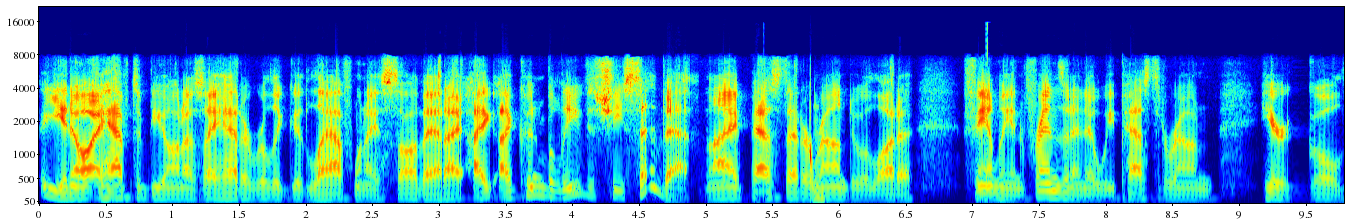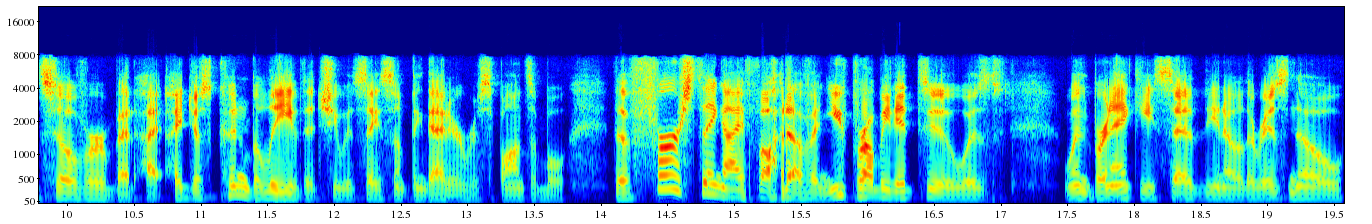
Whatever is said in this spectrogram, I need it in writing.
you know, I have to be honest. I had a really good laugh when I saw that. I, I, I, couldn't believe she said that. And I passed that around to a lot of family and friends, and I know we passed it around here at Gold Silver, but I, I just couldn't believe that she would say something that irresponsible. The first thing I thought of, and you probably did too, was when Bernanke said, you know, there is no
